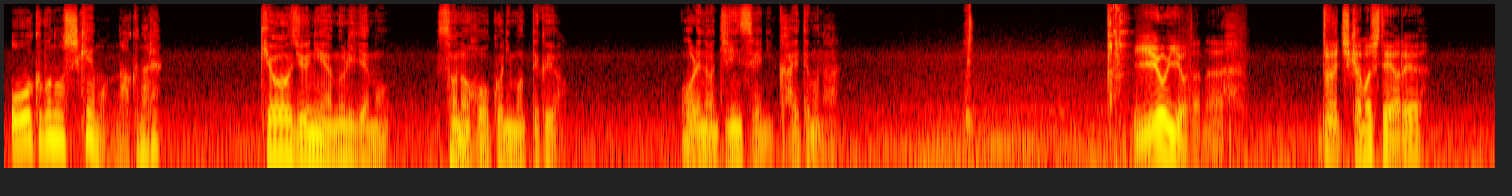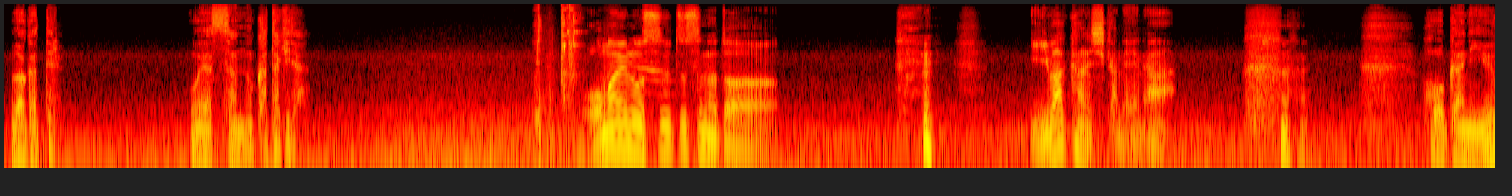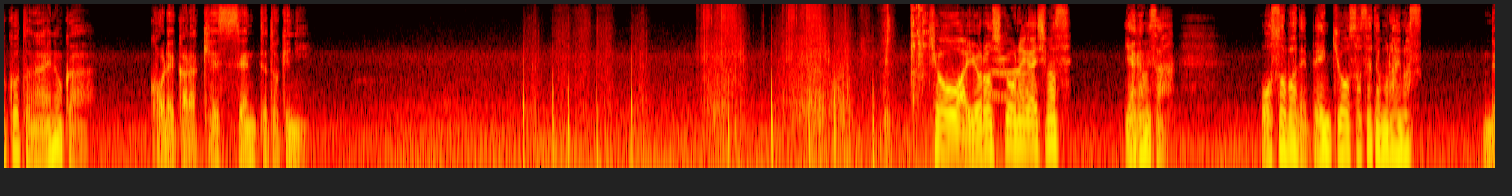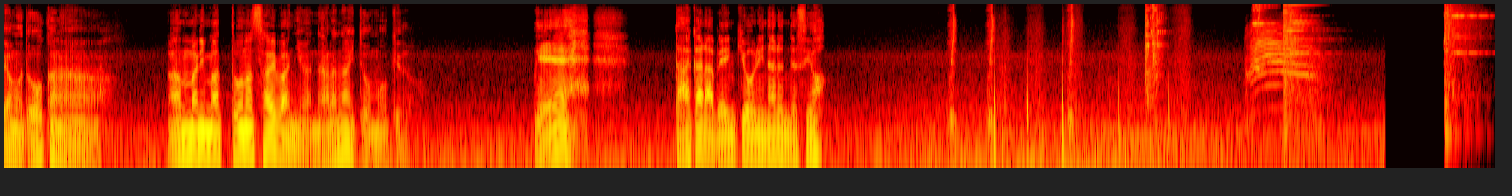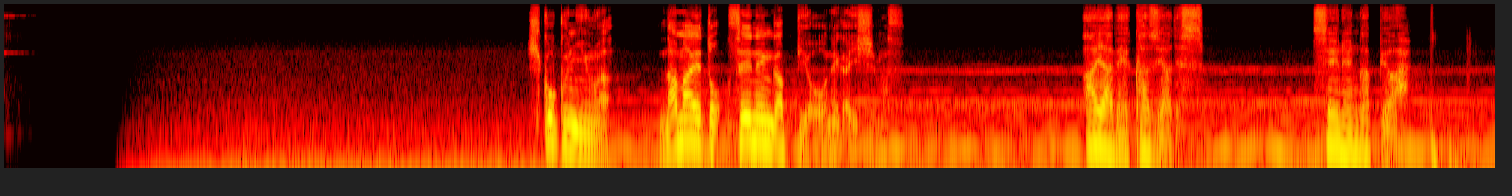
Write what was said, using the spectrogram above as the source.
大久保の死刑もなくなる。今日中には無理でもその方向に持ってくよ。俺の人生に変えてもな。いよいよだな。ぶちかましてやれ。分かってる。おやっさんの敵だ。お前のスーツ姿。違和感しかねえな 他に言うことないのか？これから決戦って時に。今日はよろしくお願いします。八神さんおそばで勉強させてもらいます。でもどうかな？あんまり真っ当な裁判にはならないと思うけど。ええだから勉強になるんですよ被告人は名前と生年月日をお願いします。綾部和也です。生年月日は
